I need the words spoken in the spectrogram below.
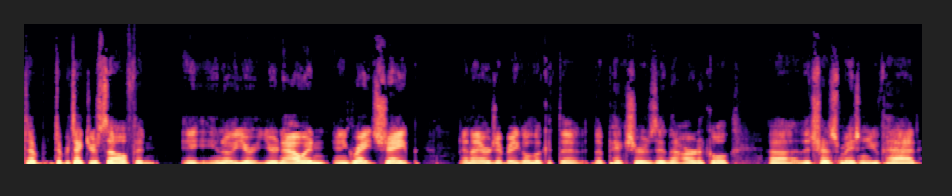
to to protect yourself and you know you're you're now in in great shape. And I urge everybody to go look at the the pictures in the article, uh, the transformation you've had,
